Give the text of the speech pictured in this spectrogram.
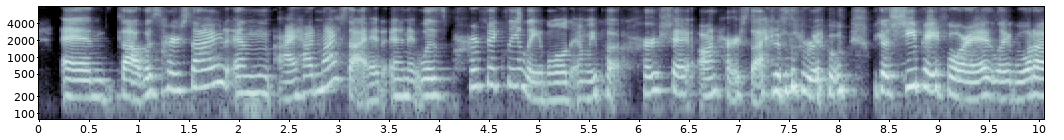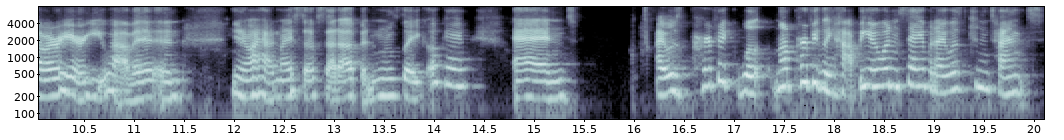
and that was her side and I had my side and it was perfectly labeled and we put her shit on her side of the room because she paid for it like whatever here you have it and you know I had my stuff set up and was like okay and I was perfect, well, not perfectly happy, I wouldn't say, but I was content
